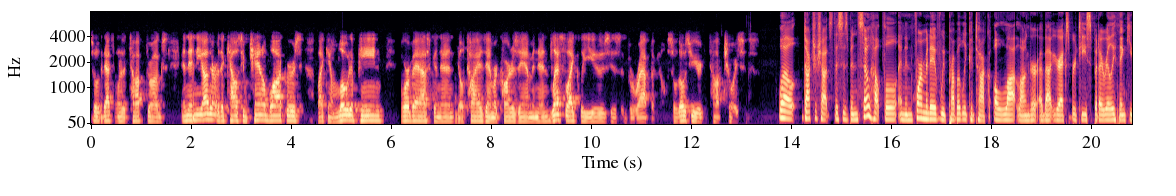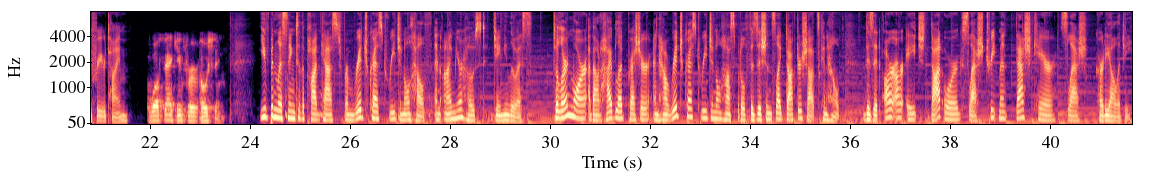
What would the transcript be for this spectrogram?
So that's one of the top drugs. And then the other are the calcium channel blockers like amlodipine Norvasc, and then diltiazem or cardizem, and then less likely used is verapamil. So those are your top choices. Well, Dr. Schatz, this has been so helpful and informative. We probably could talk a lot longer about your expertise, but I really thank you for your time. Well, thank you for hosting. You've been listening to the podcast from Ridgecrest Regional Health, and I'm your host, Jamie Lewis. To learn more about high blood pressure and how Ridgecrest Regional Hospital physicians like Dr. Schatz can help, visit rrh.org slash treatment dash care slash cardiology.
